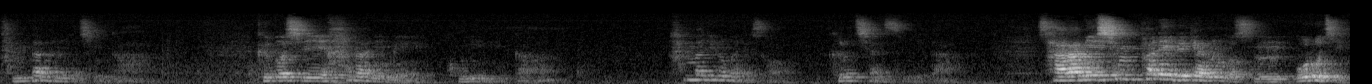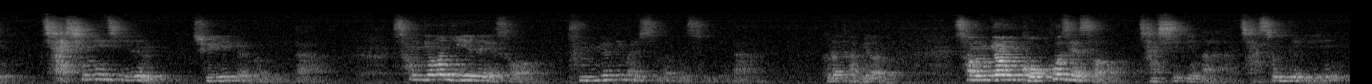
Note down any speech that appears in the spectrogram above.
담당하는 것인가? 그것이 하나님의 공입니까? 한마디로 말해서 그렇지 않습니다. 사람이 심판에 이르게 하는 것은 오로지 자신이 지은 죄의 결과입니다. 성경은 이에 대해서 분명히 말씀하고 있습니다. 그렇다면 성경 곳곳에서 자식이나 자손들이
